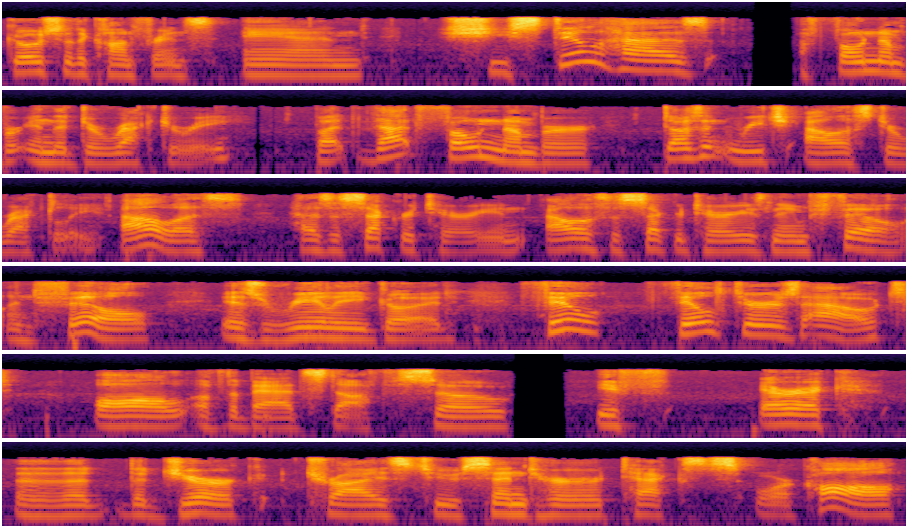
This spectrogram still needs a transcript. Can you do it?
goes to the conference and she still has a phone number in the directory, but that phone number doesn't reach Alice directly. Alice has a secretary, and Alice's secretary is named Phil, and Phil is really good. Phil filters out all of the bad stuff. So if Eric, the the jerk, tries to send her texts or call,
